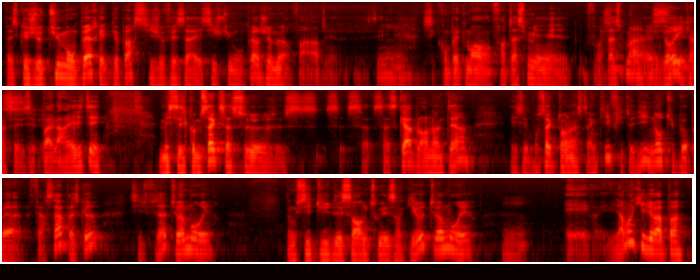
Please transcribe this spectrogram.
parce que je tue mon père quelque part si je fais ça et si je tue mon père je meurs enfin c'est- c'est complètement fantasmé, fantasmagorique, hein, c'est- pas la réalité. Mais c'est comme ça que ça se, ça, se câble en interne, et c'est pour ça que ton instinctif, il te dit non, tu peux pas faire ça parce que si tu fais ça, tu vas mourir. Donc si tu descends en dessous des 100 kilos, tu vas mourir. Mhm. Et bah, évidemment qu'il ne va pas,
